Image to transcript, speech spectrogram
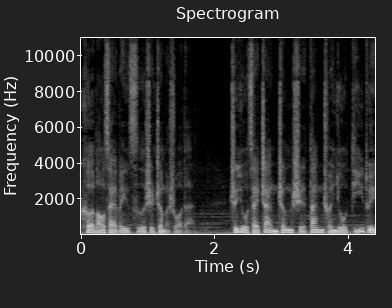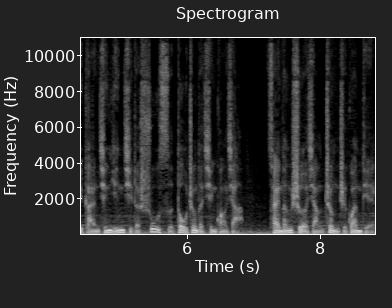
克劳塞维茨是这么说的：只有在战争是单纯由敌对感情引起的殊死斗争的情况下，才能设想政治观点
